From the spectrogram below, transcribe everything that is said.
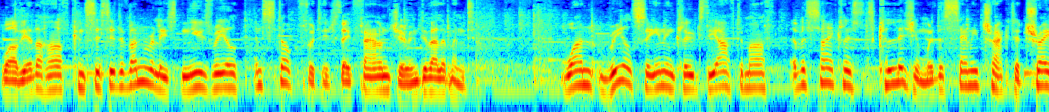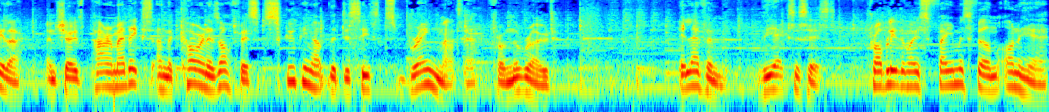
while the other half consisted of unreleased newsreel and stock footage they found during development. One real scene includes the aftermath of a cyclist's collision with a semi tractor trailer and shows paramedics and the coroner's office scooping up the deceased's brain matter from the road. 11. The Exorcist. Probably the most famous film on here,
